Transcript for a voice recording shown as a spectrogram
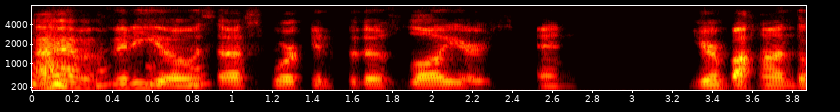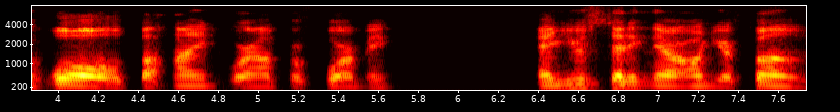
I have a video with us working for those lawyers, and you're behind the wall, behind where I'm performing, and you're sitting there on your phone,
